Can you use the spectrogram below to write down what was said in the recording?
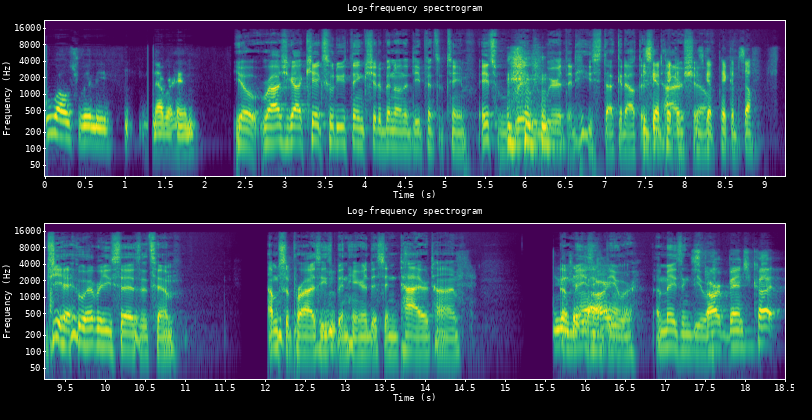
who else really? Never him. Yo, Raj got kicks. Who do you think should have been on the defensive team? It's really weird that he stuck it out this he's entire pick, show. He's gonna pick himself. Yeah, whoever he says it's him. I'm surprised he's been here this entire time. Amazing Start. viewer. Amazing viewer. Start bench cut.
